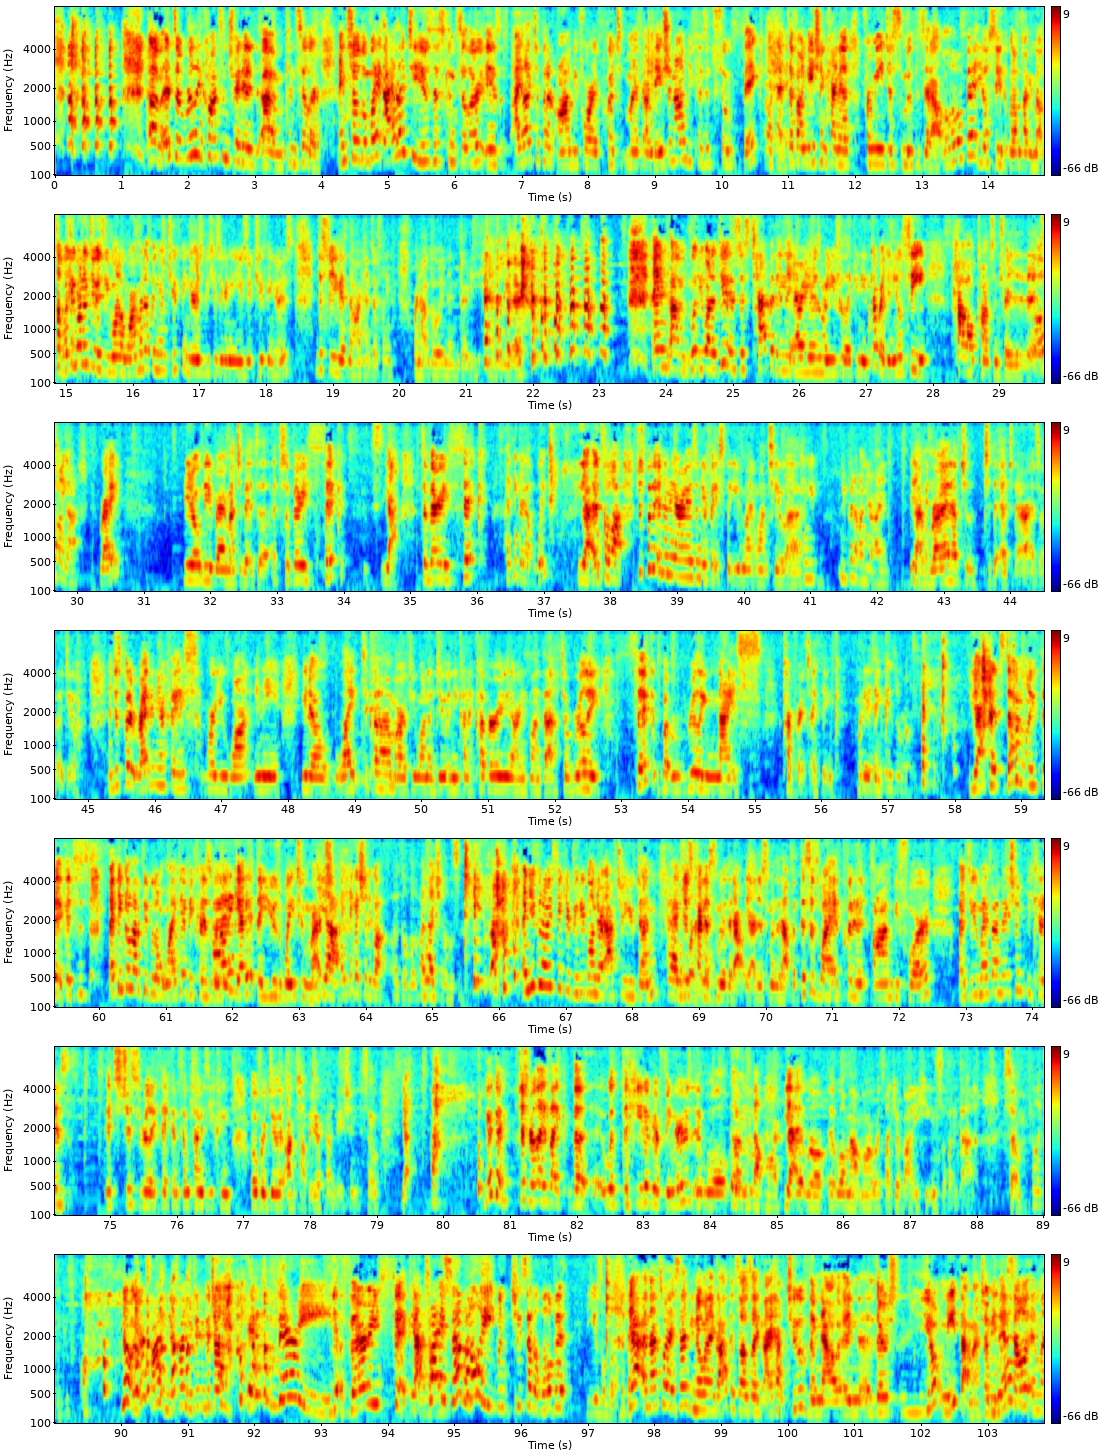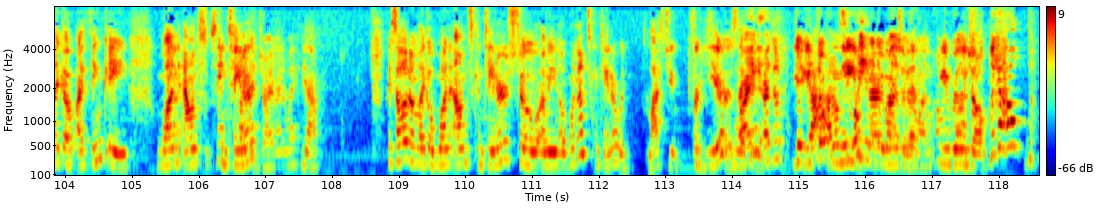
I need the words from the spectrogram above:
um, it's a really concentrated um, concealer. And so the way I like to use this concealer is I like to put it on before I put my foundation on because it's so thick. Okay. The foundation kind of, for me, just smooths it out a little bit. You'll see what I'm talking about. So okay. what you want to do is you want to warm it up in your two fingers because you're going to use your two fingers. And just so you guys know our hands are clean. We're not going in dirty handed either. and um, what you want to do is just tap it in the areas where you feel like you need coverage and you'll see how concentrated it is. Oh my gosh. Right? You don't need very much of it. It's a, it's a very thick, yeah, it's a very thick. I think I got way too Yeah, it's a lot. Just put it in the areas on your face that you might want to. Uh, Can you, you put it on your eye? Yeah, okay. right up to, to the edge there is what I do. And just put it right in your face where you want any, you know, light to come or if you want to do any kind of covering or anything like that. It's a really thick but really nice coverage, I think. What do you think? It really. Yeah, it's definitely thick. It's just, I think a lot of people don't like it because when I, they get it, they use way too much. Yeah, I think I should have got like a little, I should have listened to you. and you can always take your beauty blender after you've done and just kind of smooth it out. Yeah, just smooth it out. But this is why I put it on before I do my foundation because it's just really thick and sometimes you can overdo it on top of your foundation. So yeah. You're good. Just realize like the with the heat of your fingers, it will um, melt more. Yeah, it will. It will melt more with like your body heat and stuff like that. So I feel like a goofball. no, you're fine. You're fine. You're doing a good job. it's very, yeah, very thick. Yeah, that's why I said when, when she said a little bit, use a little bit. Yeah, and that's why I said, you know, when I got this, I was like, I have two of them now, and there's you don't need that much. I mean, yeah. they sell it in like a, I think a one ounce See, container. Dry right away. Yeah. They sell it in like a one ounce container. So, I mean, a one ounce container would last you for years. Right? I, I don't, yeah, you yeah, don't, don't need you very much of it. Oh you really gosh. don't. Look at how...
